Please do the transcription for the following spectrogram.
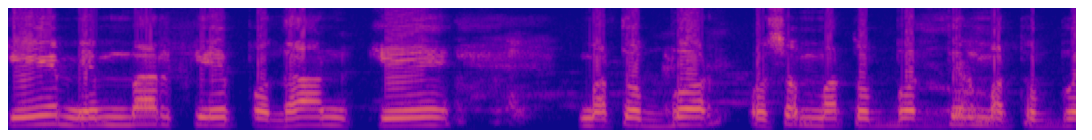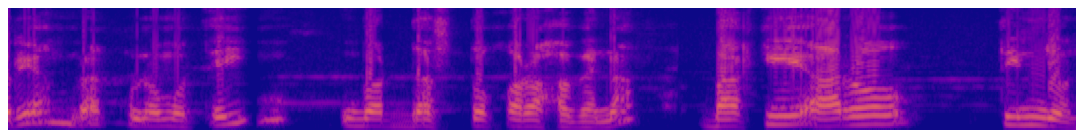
কে মেম্বার, কে প্রধান, কে মাতব্বর ওসব মাতব্বরদের মাতব্বরে আমরা কোনো মতেই বরদাস্ত করা হবে না। বাকি আরও তিনজন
